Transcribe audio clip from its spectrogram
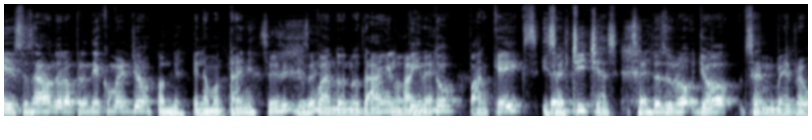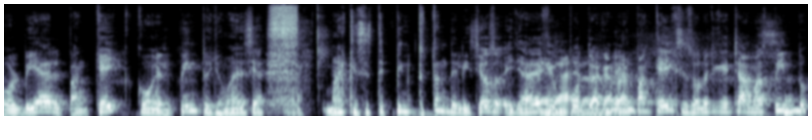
¿y eso sabes dónde lo aprendí a comer yo? ¿Dónde? En la montaña. Sí, sí, yo sé. Cuando nos daban el pinto, pancakes y Sí. salchichas. Sí. Entonces uno, yo se me revolvía el pancake con el pinto y yo me decía, ma, ¿qué es este pinto tan delicioso? Y ya dejé Era- un punto de agarrar pancakes y solo que echaba más pinto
